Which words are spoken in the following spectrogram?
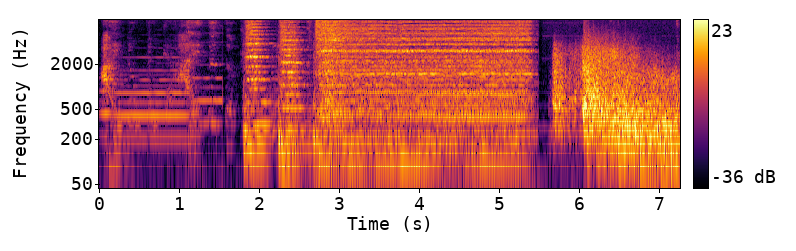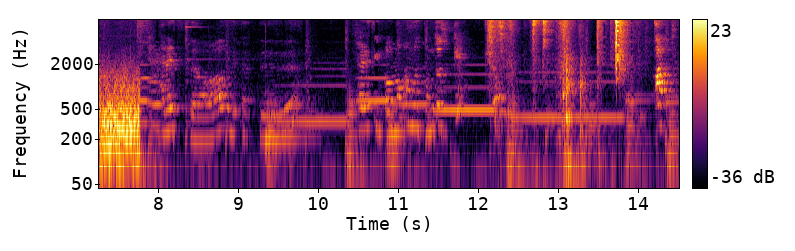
아이 똑똑해. 아이 똑똑해. 잘했어 우리 카트. 잘했으니까 엄마가 한번 던져줄게. 아,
